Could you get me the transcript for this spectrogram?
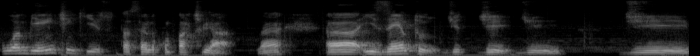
o ambiente em que isso está sendo compartilhado, né? Uh, isento de, de, de, de,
